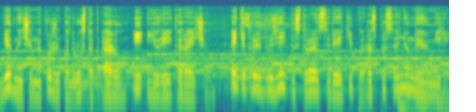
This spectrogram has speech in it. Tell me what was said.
бедный чернокожий подросток Эрл и еврейка Рэйчел. Эти трое друзей представляют стереотипы, распространенные в мире.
